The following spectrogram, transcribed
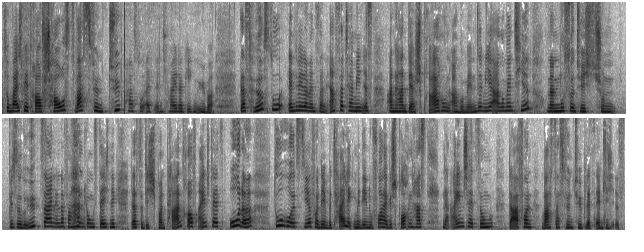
zum Beispiel drauf schaust, was für ein Typ hast du als Entscheider gegenüber. Das hörst du entweder, wenn es dein erster Termin ist, anhand der Sprache und Argumente, wie er argumentiert. Und dann musst du natürlich schon ein bisschen geübt sein in der Verhandlungstechnik, dass du dich spontan drauf einstellst. Oder du holst dir von den Beteiligten, mit denen du vorher gesprochen hast, eine Einschätzung davon, was das für ein Typ letztendlich ist.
